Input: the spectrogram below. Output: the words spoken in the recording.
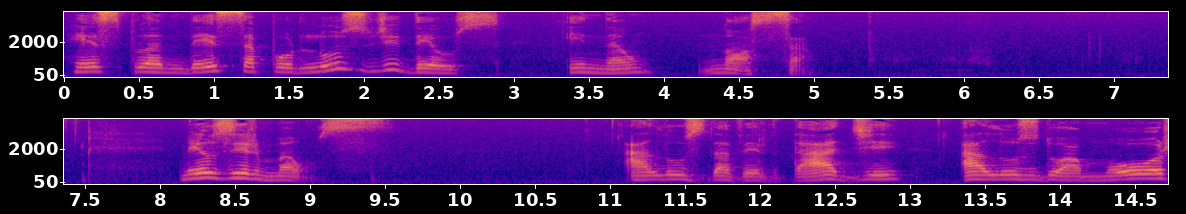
resplandeça por luz de Deus e não nossa. Meus irmãos, a luz da verdade, a luz do amor,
